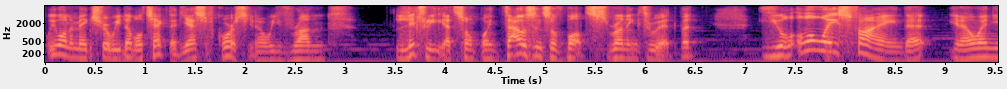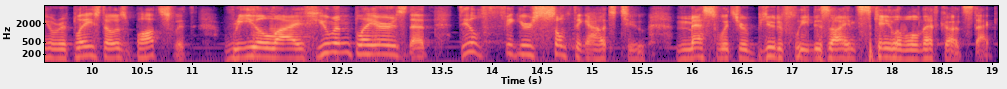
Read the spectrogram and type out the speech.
We want to make sure we double check that. Yes of course you know we've run literally at some point thousands of bots running through it but you'll always find that you know when you replace those bots with real life human players that they'll figure something out to mess with your beautifully designed scalable netcode stack.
